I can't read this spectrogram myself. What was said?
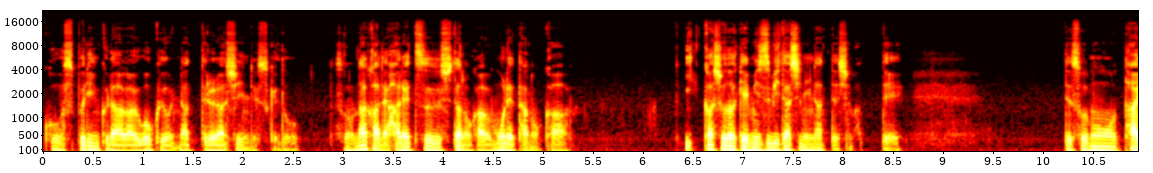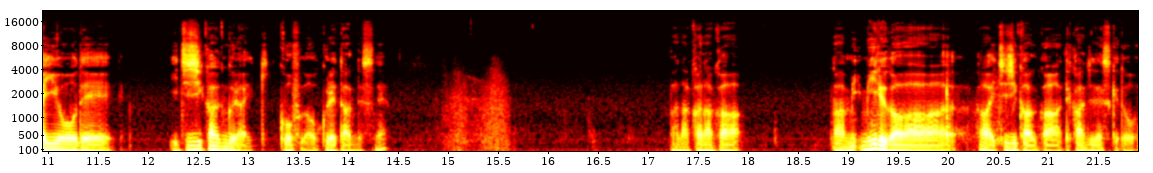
こうスプリンクラーが動くようになってるらしいんですけどその中で破裂したのか漏れたのか一箇所だけ水浸しになってしまってでその対応で1時間ぐらいキックオフが遅れたんですね、まあ、なかなか、まあ、見見る側はあ1時間かって感じですけど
